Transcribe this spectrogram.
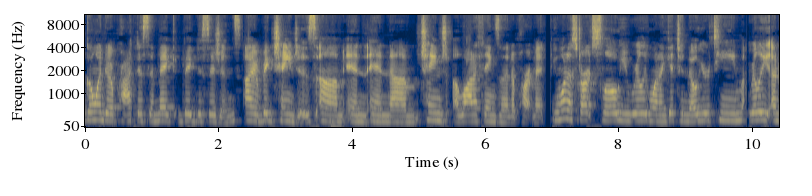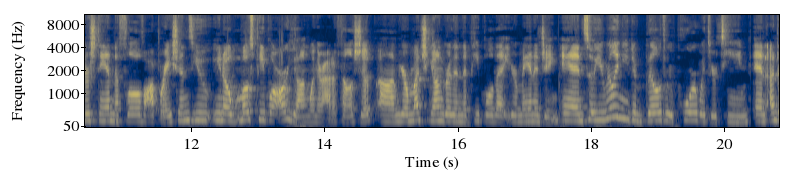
go into a practice and make big decisions uh, or big changes um, and and um, change a lot of things in the department. You want to start slow. You really want to get to know your team, really understand the flow of operations. You you know most people are young when they're out of fellowship. Um, you're much younger than the people that you're managing, and so you really need to build rapport with your team and understand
